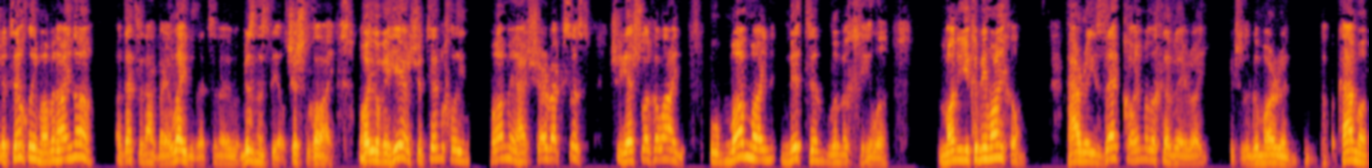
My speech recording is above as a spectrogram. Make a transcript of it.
Shatim chali mamin haina. Oh, that's not by a lady. That's a business deal. Shish l'chalai. Boy, over here, shetimchli mamin hasher vaxus sheyesh l'chalai. Umamain nitin l'mechila. Money you can be Michael. Harizek koim l'chaveroi, which is a Gemara in Kama.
